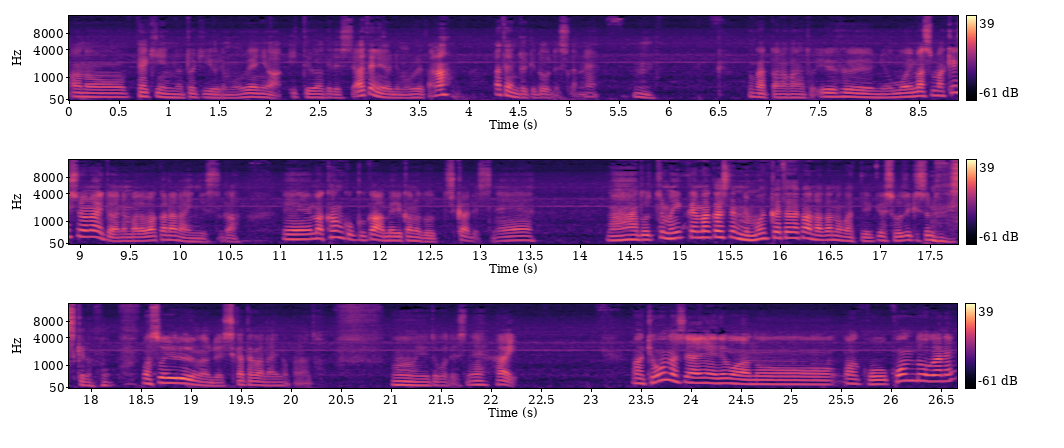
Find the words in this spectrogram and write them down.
あの、北京の時よりも上には行ってるわけですし、アテネよりも上かな。アテネの時どうですかね。うん。良かったのかなというふうに思います。まあ、決勝ナイトはね、まだわからないんですが、えー、まあ、韓国かアメリカのどっちかですね。まあ、どっちも一回任せてるんで、もう一回戦わなあかんのかっていう気は正直するんですけども、まあ、そういうルールなので仕方がないのかなと、うん、いうとこですね。はい。まあ、今日の試合ね、でもあのー、まあ、こう、近藤がね、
